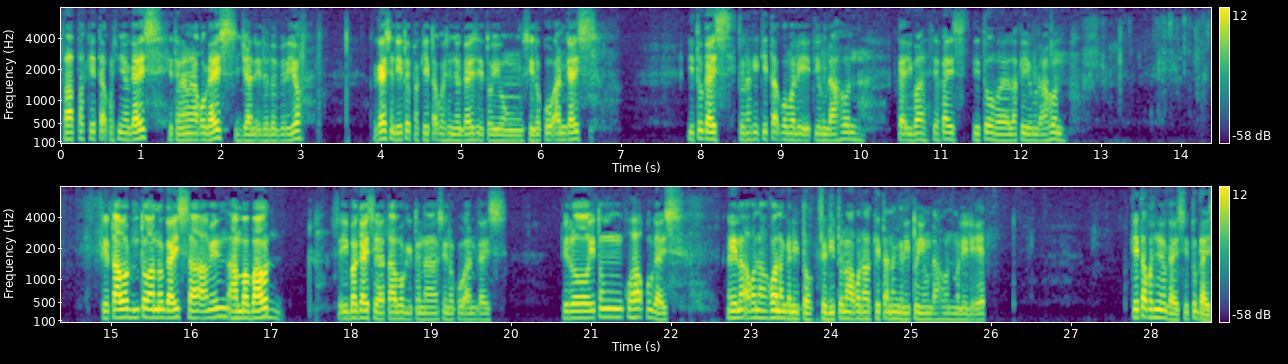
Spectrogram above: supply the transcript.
papakita ko sa inyo guys. Ito naman ako guys, John Idoloverio. Guys, nandito ipakita ko sa inyo guys, ito yung sinukuan guys. Dito guys, ito nakikita ko maliit yung dahon. Kaiba siya guys, dito malaki yung dahon. Tinatawag nito ano guys sa amin, hambabawd. Sa iba guys, kaya tawag ito na sinukuan guys. Pero itong kuha ko guys, ngayon lang ako nakakuha ng ganito. Kasi dito lang ako nakakita ng ganito yung dahon maliliit. Kita ko niyo guys, ito guys,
